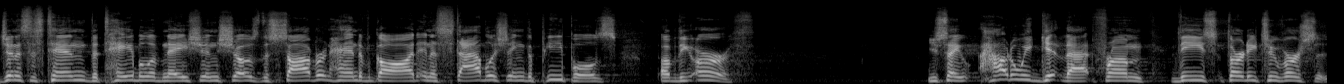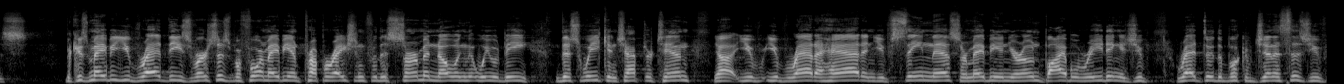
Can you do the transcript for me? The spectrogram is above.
Genesis 10, the table of nations, shows the sovereign hand of God in establishing the peoples of the earth. You say, how do we get that from these 32 verses? Because maybe you've read these verses before, maybe in preparation for this sermon, knowing that we would be this week in chapter 10. Uh, you've, you've read ahead and you've seen this, or maybe in your own Bible reading, as you've read through the book of Genesis, you've,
